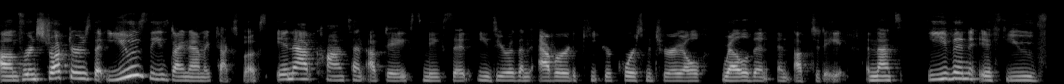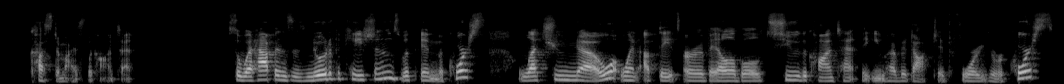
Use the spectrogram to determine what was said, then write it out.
Um, for instructors that use these dynamic textbooks, in-app content updates makes it easier than ever to keep your course material relevant and up to date. And that's even if you've customized the content. So what happens is notifications within the course let you know when updates are available to the content that you have adopted for your course.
